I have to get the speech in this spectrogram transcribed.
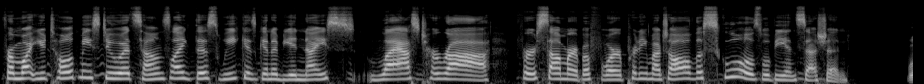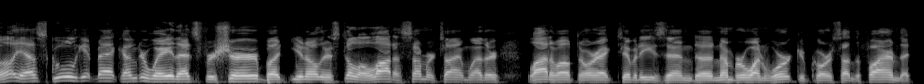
From what you told me, Stu, it sounds like this week is going to be a nice last hurrah for summer before pretty much all the schools will be in session. Well, yeah, school get back underway, that's for sure. But, you know, there's still a lot of summertime weather, a lot of outdoor activities, and uh, number one work, of course, on the farm that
